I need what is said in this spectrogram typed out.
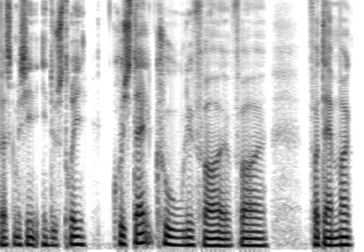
hvad skal man sige, industri krystalkugle for, for, for Danmark,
